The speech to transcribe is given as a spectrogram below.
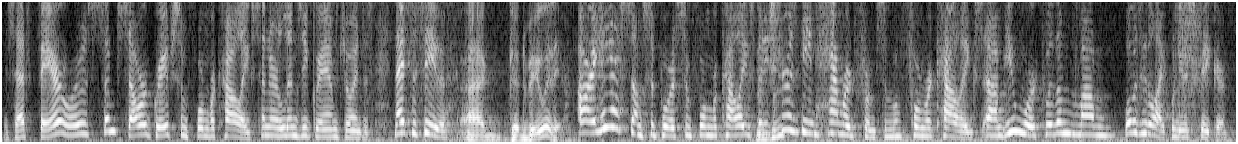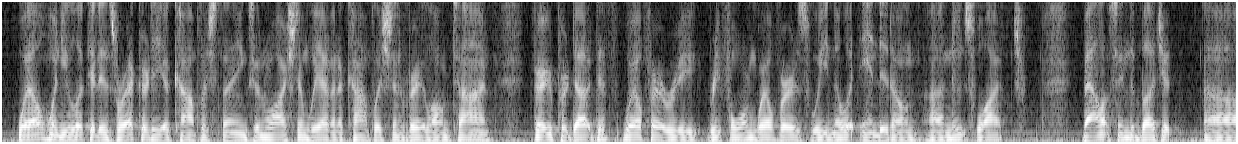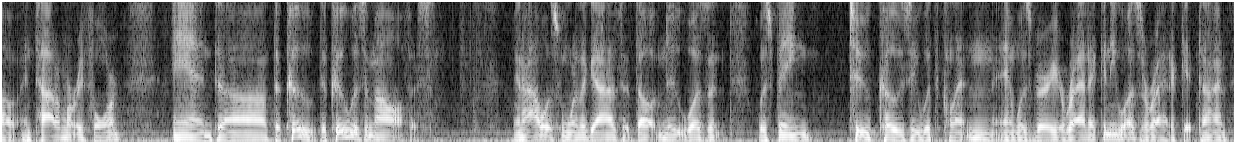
Is that fair, or is some sour grapes from former colleagues? Senator Lindsey Graham joins us. Nice to see you. Uh, good to be with you. All right, he has some support, some former colleagues, but mm -hmm. he mm-hmm. sure is getting hammered from some former colleagues. Um, you worked with him. Um, what was he like when he was Speaker? Well, when you look at his record, he accomplished things in Washington we haven't accomplished in a very long time. Very productive. Welfare re reform. Welfare, as we know it, ended on uh, Newt's watch. Balancing the budget. Uh, entitlement reform. And uh, the coup. The coup was in my office. And I was one of the guys that thought Newt wasn't was being too cozy with Clinton and was very erratic, and he was erratic at times.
